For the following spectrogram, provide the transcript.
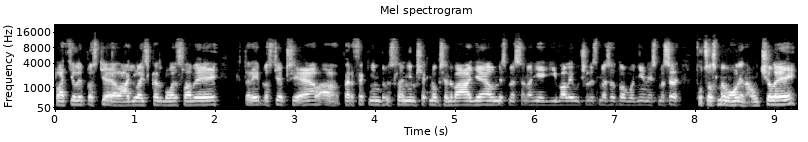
platili prostě Láďu Lajska z Boleslavy, který prostě přijel a perfektním bruslením všechno předváděl, my jsme se na něj dívali, učili jsme se to od něj, jsme se to, co jsme mohli, naučili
